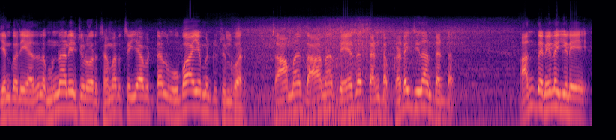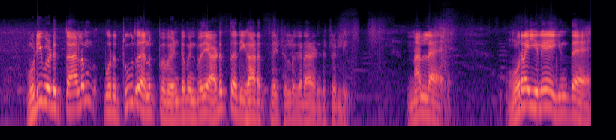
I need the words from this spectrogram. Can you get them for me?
என்பதை அதில் முன்னாலே சொல்வார் சமர் செய்யாவிட்டால் உபாயம் என்று சொல்வார் சாம தான வேத தண்டம் கடைசி தான் தண்டம். அந்த நிலையிலே முடிவெடுத்தாலும் ஒரு தூது அனுப்ப வேண்டும் என்பதை அடுத்த அதிகாரத்தில் சொல்லுகிறார் என்று சொல்லி நல்ல முறையிலே இந்த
